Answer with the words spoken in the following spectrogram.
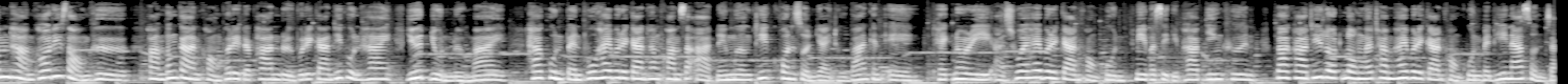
คำถามข้อที่ 2 คือ ความต้องการของผลิตภัณฑ์หรือบริการที่คุณให้ยืดหยุ่นหรือไม่ ถ้าคุณเป็นผู้ให้บริการทำความสะอาดในเมืองที่คนส่วนใหญ่ถูบ้านกันเอง เทคโนโลยีอาจช่วยให้บริการของคุณมีประสิทธิภาพยิ่งขึ้น ราคาที่ลดลงและทำให้บริการของคุณเป็นที่น่าสนใจ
